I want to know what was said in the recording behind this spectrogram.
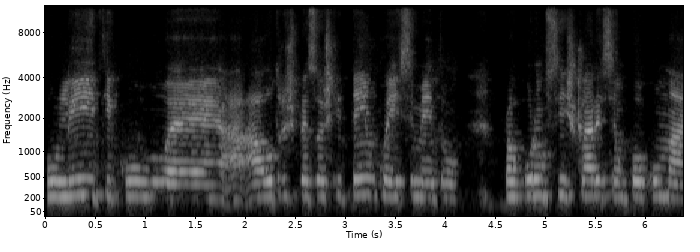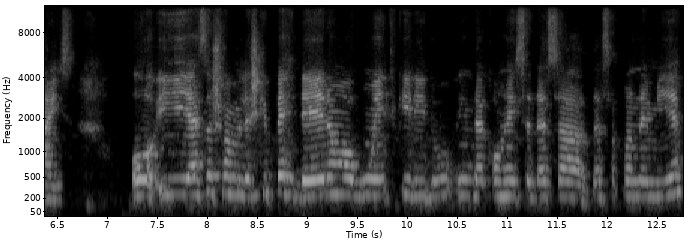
político, é, a, a outras pessoas que têm um conhecimento procuram se esclarecer um pouco mais. e essas famílias que perderam algum ente querido em decorrência dessa, dessa pandemia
